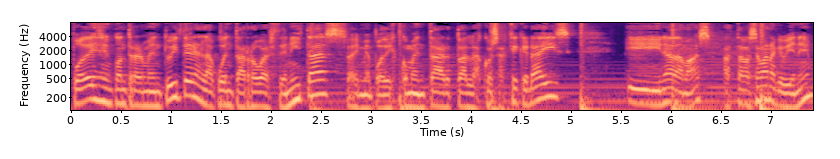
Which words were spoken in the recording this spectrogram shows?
Podéis encontrarme en Twitter en la cuenta arroba escenitas, ahí me podéis comentar todas las cosas que queráis y nada más. Hasta la semana que viene.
